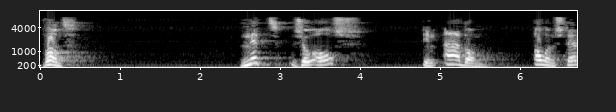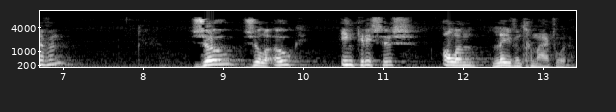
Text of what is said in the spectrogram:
Want, net zoals in Adam allen sterven, zo zullen ook in Christus allen levend gemaakt worden.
